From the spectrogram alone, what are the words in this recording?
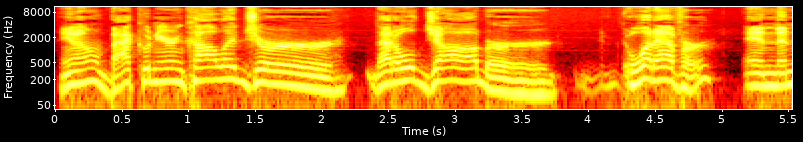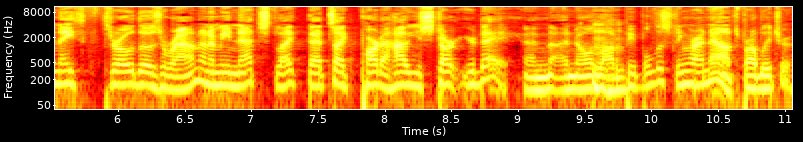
you know, back when you're in college or that old job or whatever. And then they throw those around. And I mean, that's like, that's like part of how you start your day. And I know a lot of mm-hmm. people listening right now. It's probably true.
